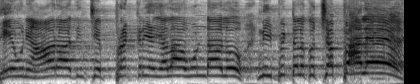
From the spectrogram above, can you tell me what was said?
దేవుని ఆరాధించే ప్రక్రియ ఎలా ఉండాలో నీ బిడ్డలకు చెప్పాలి.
